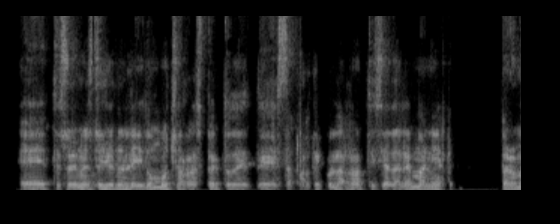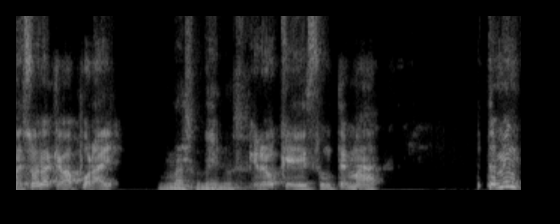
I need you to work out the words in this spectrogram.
Eh, te soy honesto, yo no he leído mucho al respecto de, esta particular noticia de Alemania, pero me suena que va por ahí. Más o menos. creo que es un tema. También,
